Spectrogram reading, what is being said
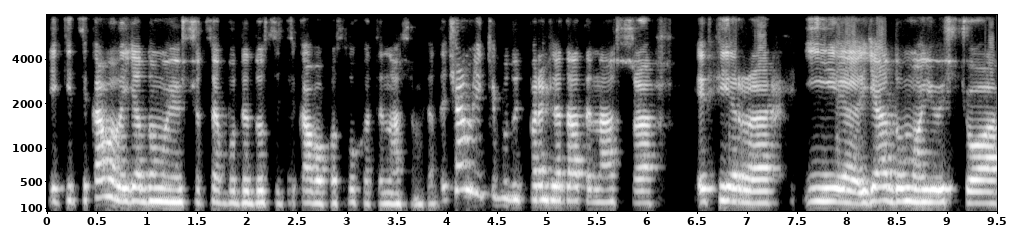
які цікавили. Я думаю, що це буде досить цікаво послухати нашим глядачам, які будуть переглядати наш е, ефір. І я думаю, що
